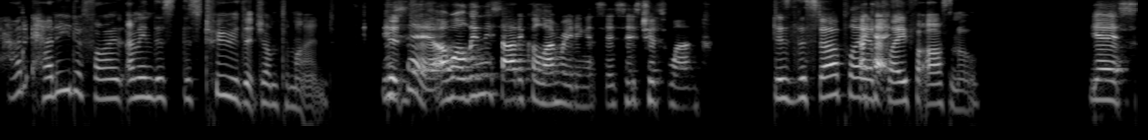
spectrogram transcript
How do, how do you define? I mean, there's there's two that jump to mind. Is Did- there? Oh, well, in this article I'm reading, it says there's just one. Does the star player Okay. play for Arsenal? Yes,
